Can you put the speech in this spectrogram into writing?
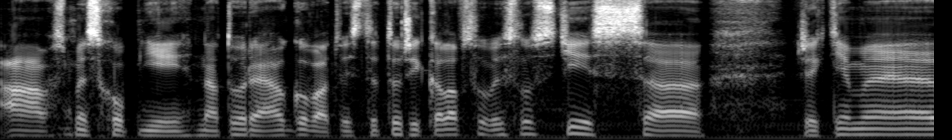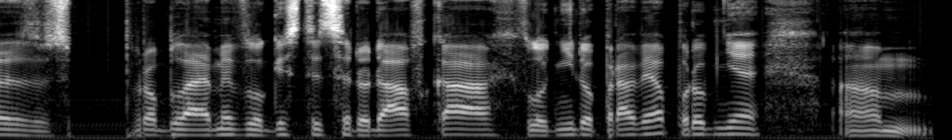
a jsme schopni na to reagovat. Vy jste to říkala v souvislosti s, řekněme, s problémy v logistice, dodávkách, v lodní dopravě a podobně. Um,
